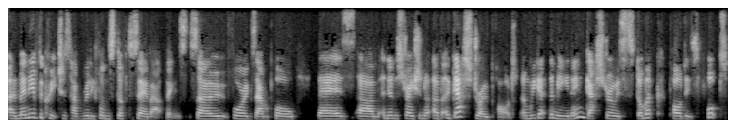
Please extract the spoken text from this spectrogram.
and many of the creatures have really fun stuff to say about things. So, for example, there's um, an illustration of a gastropod, and we get the meaning. Gastro is stomach, pod is foot,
